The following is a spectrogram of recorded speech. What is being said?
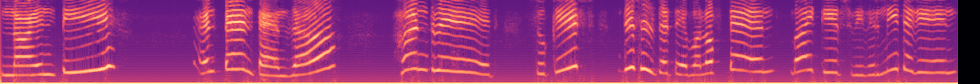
90 and 10 tens are 100 so kids this is the table of 10 bye kids. We will meet again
